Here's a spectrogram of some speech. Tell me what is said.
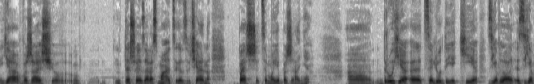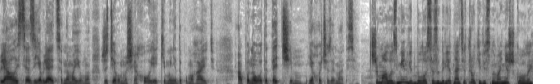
Я вважаю, що те, що я зараз маю, це звичайно перше, це моє бажання. А друге, е, це люди, які з'являлися, з'являються на моєму життєвому шляху, які мені допомагають опановувати те, чим я хочу займатися. Чимало змін відбулося за 19 років існування школи,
